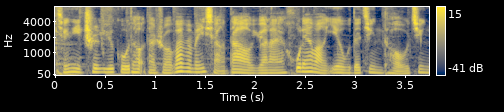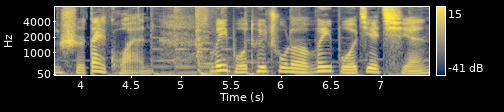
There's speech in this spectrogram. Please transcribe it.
请你吃鱼骨头。他说：“万万没想到，原来互联网业务的尽头竟是贷款。微博推出了微博借钱，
